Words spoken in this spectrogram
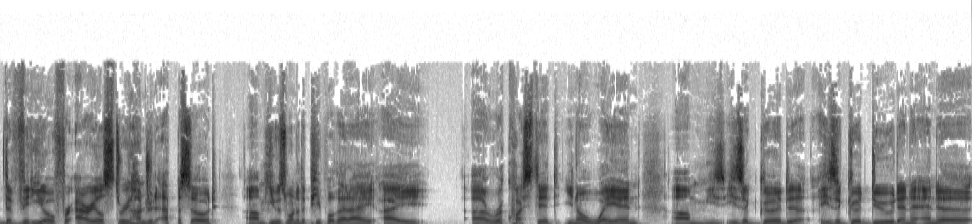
the video for Ariel's 300 episode. Um, he was one of the people that I I uh, requested you know weigh in. Um, he's he's a good he's a good dude and and a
